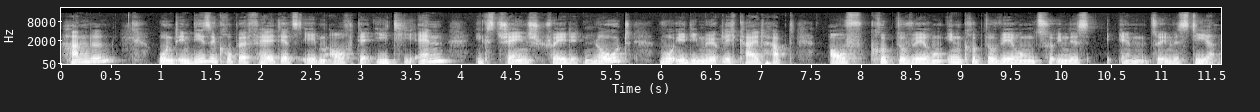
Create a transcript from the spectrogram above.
handeln. Und in diese Gruppe fällt jetzt eben auch der ETN, Exchange Traded Note, wo ihr die Möglichkeit habt, auf Kryptowährung, in Kryptowährungen zu, ähm, zu investieren.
